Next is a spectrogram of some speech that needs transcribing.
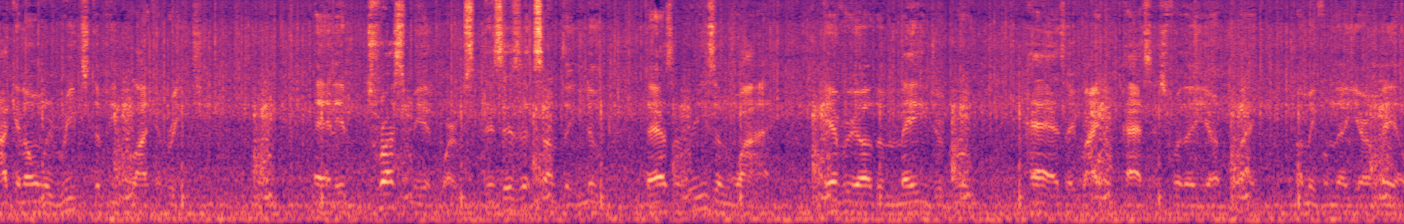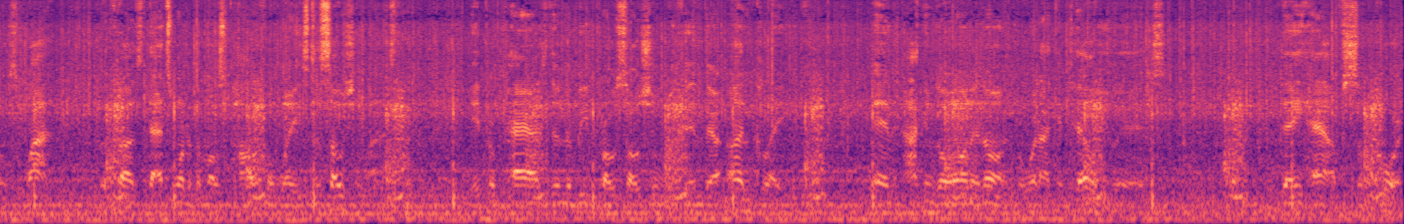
I can only reach the people I can reach. And it, trust me, it works. This isn't something new. There's a reason why every other major group has a rite of passage for their young black, I mean, from their young males. Why? because that's one of the most powerful ways to socialize. It prepares them to be pro-social within their enclave. And I can go on and on, but what I can tell you is they have support.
